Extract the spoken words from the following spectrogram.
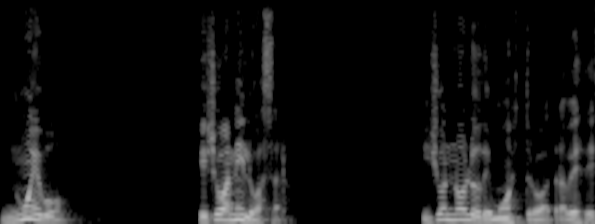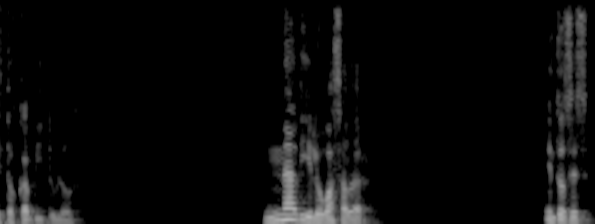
nuevo que yo anhelo hacer. si yo no lo demuestro a través de estos capítulos, nadie lo va a saber. Entonces,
